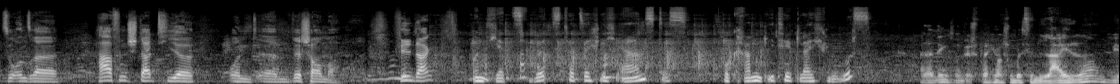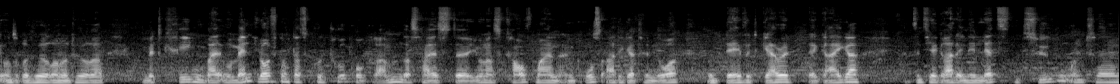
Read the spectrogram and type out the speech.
zu unserer Hafenstadt hier und ähm, wir schauen mal. Vielen Dank. Und jetzt wird es tatsächlich ernst. Das Programm geht hier gleich los. Allerdings, und wir sprechen auch schon ein bisschen leiser, wie unsere Hörerinnen und Hörer mitkriegen, weil im Moment läuft noch das Kulturprogramm. Das heißt, äh, Jonas Kaufmann, ein großartiger Tenor, und David Garrett, der Geiger, sind hier gerade in den letzten Zügen. Und äh,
